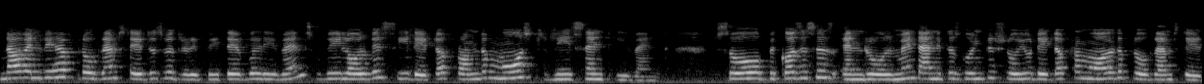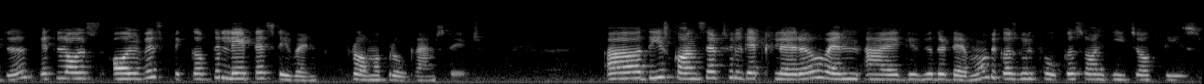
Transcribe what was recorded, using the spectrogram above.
Now, when we have program stages with repeatable events, we'll always see data from the most recent event. So because this is enrollment and it is going to show you data from all the program stages, it will always pick up the latest event from a program stage. Uh, these concepts will get clearer when I give you the demo because we'll focus on each of these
